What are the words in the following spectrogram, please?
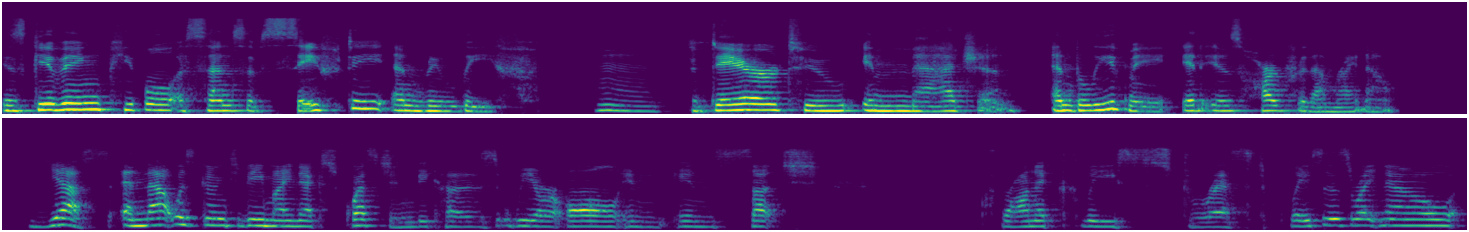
is giving people a sense of safety and relief mm. to dare to imagine and believe me, it is hard for them right now. Yes, and that was going to be my next question because we are all in in such chronically stressed places right now.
